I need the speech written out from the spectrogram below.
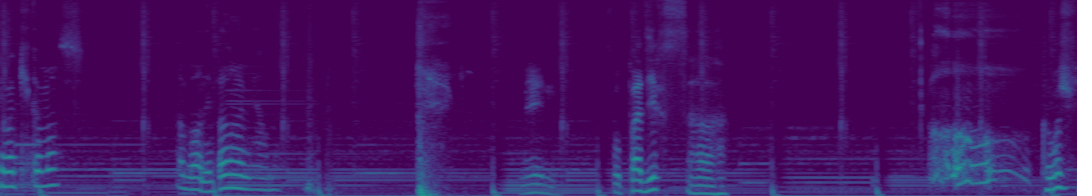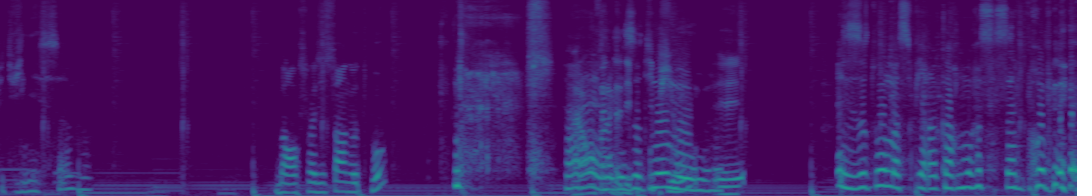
C'est moi qui commence. Ah bon, on n'est pas dans la merde. Mais faut pas dire ça. Oh Comment je fais deviner ça, moi? Bah, en choisissant un autre mot. Ah Alors ouais, en fait, mais t'as des les autres petits mots, pions me- et les autres mots m'inspirent encore moins, c'est ça le problème.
